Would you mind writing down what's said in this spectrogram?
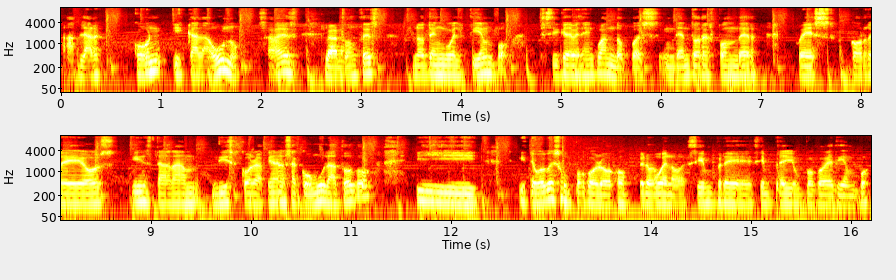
hablar con y cada uno, ¿sabes? Claro. Entonces no tengo el tiempo. Sí que de vez en cuando pues intento responder pues correos, Instagram, Discord, al final se acumula todo y, y, te vuelves un poco loco. Pero bueno, siempre, siempre hay un poco de tiempo.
